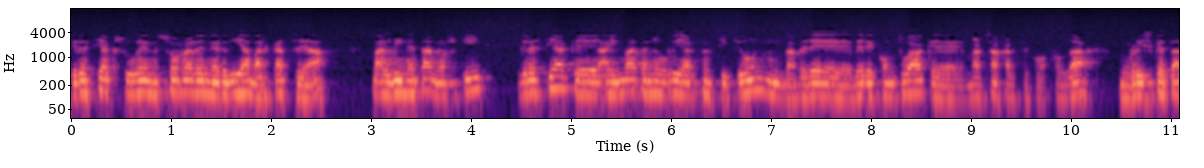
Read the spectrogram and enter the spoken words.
Greziak zuen zorraren erdia barkatzea, baldin eta noski, Greziak e, hainbat neurri hartzen zituen, ba, bere, bere kontuak e, martxan jartzeko. Hau da, murrizketa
